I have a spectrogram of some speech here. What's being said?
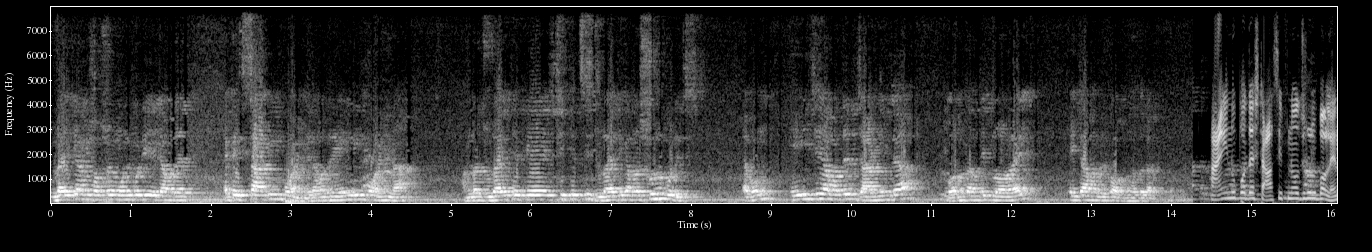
জুলাইকে আমি সবসময় মনে করি এটা আমাদের একটা স্টার্টিং পয়েন্ট এটা আমাদের এন্ডিং পয়েন্ট না। আমরা জুলাই থেকে শিখেছি, জুলাই থেকে আমরা শুরু করেছি। এবং এই যে আমাদের জার্নিটা, গণতান্ত্রিক লড়াই, এটা আমাদেরকে অব্যাহত রাখতে আইন উপদেষ্টা আসিফ নজরুল বলেন,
